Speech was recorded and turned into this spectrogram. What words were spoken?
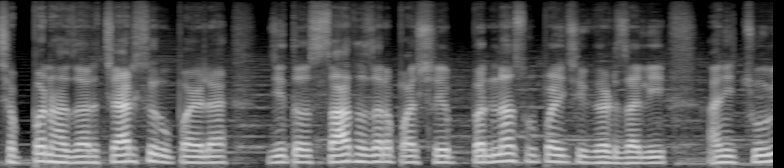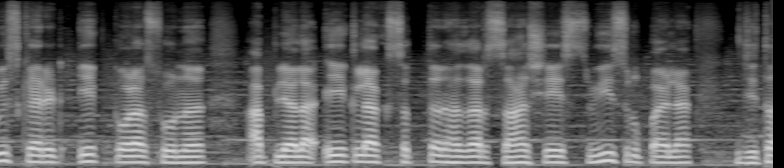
छप्पन हजार चारशे रुपयाला जिथं सात हजार पाचशे पन्नास रुपयाची घट झाली आणि चोवीस कॅरेट एक तोळा सोनं आपल्याला एक लाख सत्तर हजार सहाशे वीस रुपयाला जिथं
